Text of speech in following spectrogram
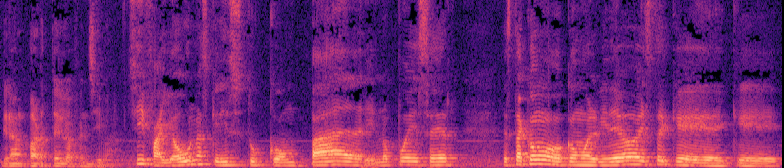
gran parte de la ofensiva. Sí, falló unas que dices tú, compadre, no puede ser. Está como, como el video este que, que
